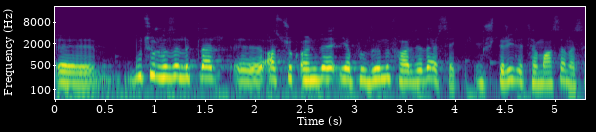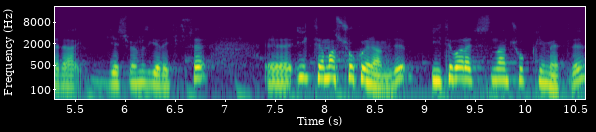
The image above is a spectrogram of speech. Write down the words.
E, bu tür hazırlıklar az çok önde yapıldığını farz edersek, müşteriyle temasa mesela geçmemiz gerekirse, ilk temas çok önemli. İtibar açısından çok kıymetli.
